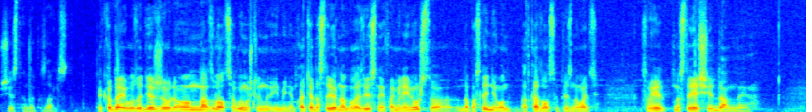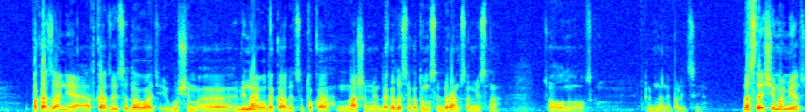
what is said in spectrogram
вещественные доказательства. Когда его задерживали, он назвался вымышленным именем. Хотя достоверно было известно и фамилия, и имя, отчество. До последнего он отказывался признавать свои настоящие данные. Показания отказывается давать. В общем, э, вина его доказывается только нашими доказательствами, которые мы собираем совместно с уголовным розыском криминальной полиции. В настоящий момент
